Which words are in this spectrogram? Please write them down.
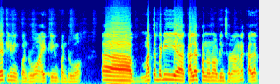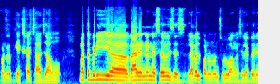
ஏர் கிளீனிங் பண்றோம் ஐ கிளீன் பண்றோம் மற்றபடி கலர் பண்ணணும் அப்படின்னு சொன்னாங்கன்னா கலர் பண்றதுக்கு எக்ஸ்ட்ரா சார்ஜ் ஆகும். மற்றபடி வேற என்னென்ன சர்வீசஸ் லெவல் பண்ணணும்னு சொல்லுவாங்க சில பேர்.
